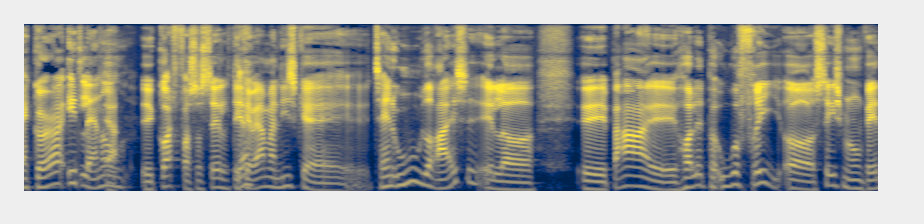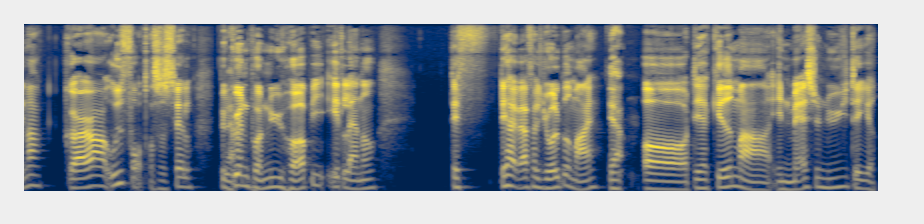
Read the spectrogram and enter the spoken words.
at gøre et eller andet Ja. øh, godt for sig selv. Det Ja. kan være, at man lige skal tage en uge ud og rejse, eller øh, bare øh, holde et par uger fri og ses med nogle venner, gøre, udfordre sig selv, begynde ja. på en ny hobby, et eller andet. Det, det har i hvert fald hjulpet mig, Ja. og det har givet mig en masse nye idéer.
